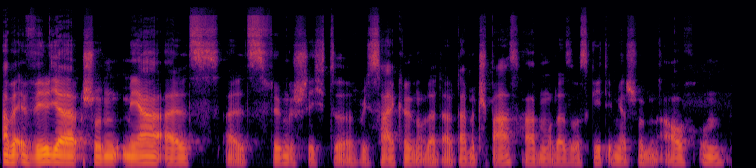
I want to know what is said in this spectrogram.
Aber er will ja schon mehr als, als Filmgeschichte recyceln oder da, damit Spaß haben oder so. Es geht ihm ja schon auch um,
